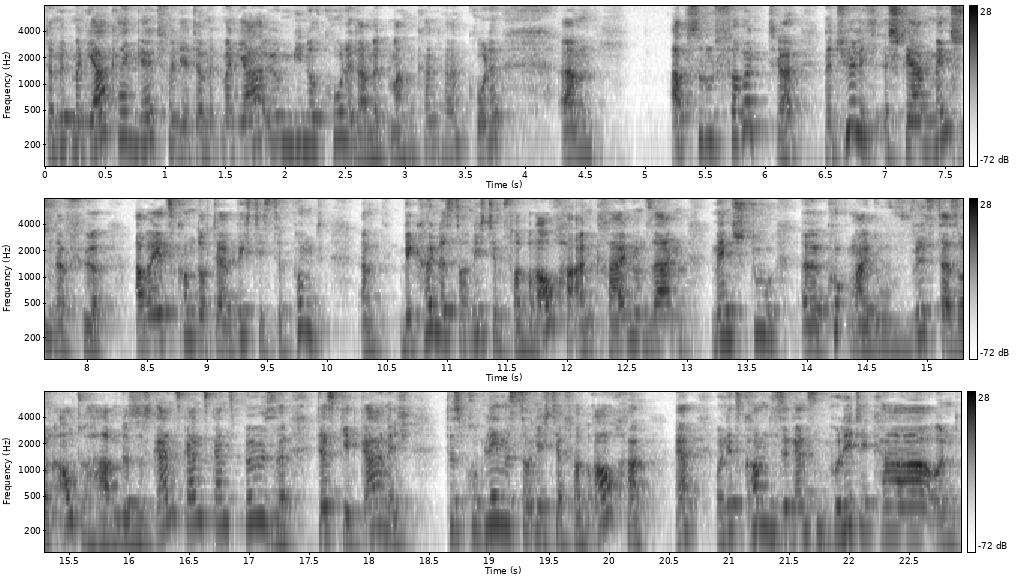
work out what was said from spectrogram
damit man ja kein Geld verliert, damit man ja irgendwie noch Kohle damit machen kann. Hä? Kohle. Ähm, absolut verrückt, ja. Natürlich, es sterben Menschen dafür, aber jetzt kommt doch der wichtigste Punkt. Ähm, wir können das doch nicht dem Verbraucher ankreiden und sagen, Mensch, du, äh, guck mal, du willst da so ein Auto haben, das ist ganz, ganz, ganz böse. Das geht gar nicht. Das Problem ist doch nicht der Verbraucher. Ja? Und jetzt kommen diese ganzen Politiker und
